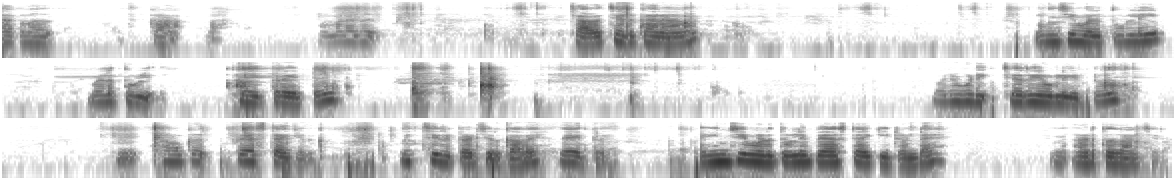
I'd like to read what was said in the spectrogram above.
ഉണ്ടാക്കുന്നത്. കാണാം. നമ്മളത് ചതച്ചെടുക്കാനാണ്. ഇഞ്ചി വെളുത്തുള്ളി. വെളുത്തുള്ളി ഇത്ര ഇട്ട് ഒരു പിടി ചെറിയ ഉള്ളി ഇട്ടു. നമുക്ക് പേസ്റ്റാക്കി എടുക്കാം. മിക്സിയിലിട്ട് അടിച്ചെടുക്കാവേ. ഇതേ ഇത്രയും. ഇഞ്ചി വെളുത്തുള്ളി പേസ്റ്റ് ആക്കിയിട്ടുണ്ടേ. ഉം, അടുത്തത് കാണിച്ചു തരാം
